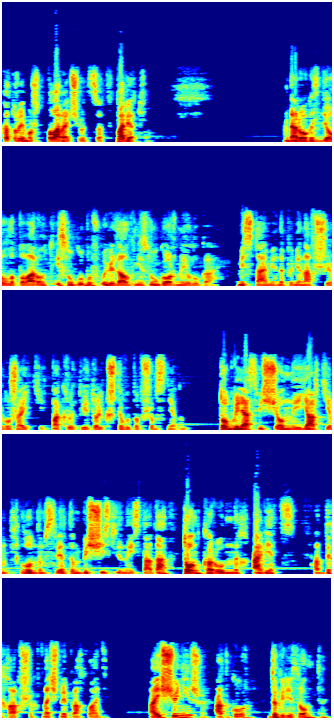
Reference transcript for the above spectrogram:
которая может поворачиваться по ветру». Дорога сделала поворот, и Сугубов увидал внизу горные луга, местами напоминавшие лужайки, покрытые только что выпавшим снегом. То были освещенные ярким лунным светом бесчисленные стада тонкорунных овец, отдыхавших в ночной прохладе. А еще ниже, от гор до горизонта,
